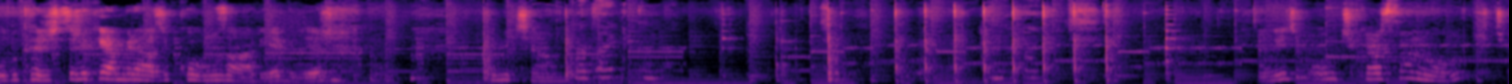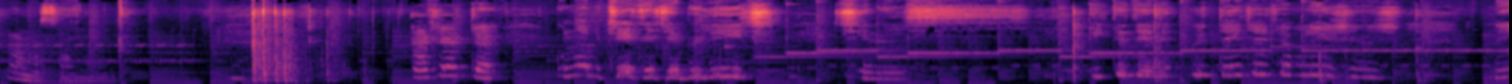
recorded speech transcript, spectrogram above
Bunu karıştırırken birazcık kolumuz ağrıyabilir. Değil mi? Babacığım. Anneciğim onu çıkarsan ne olur? Çıkarmasan ne olur? Arkadaşlar buna bir şey seçebilirsiniz. İstediğiniz bir şey seçebilirsiniz. Ne?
